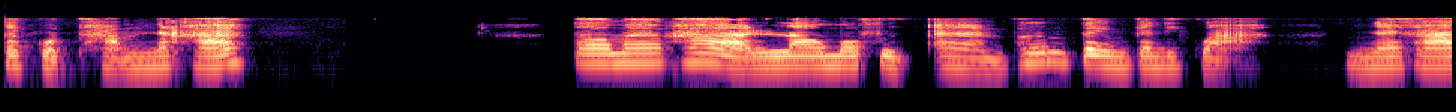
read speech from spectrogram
สะกดคำนะคะต่อมาค่ะ เรามาฝึกอ่านเพิ่มเติมกันดีกว่านะคะ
